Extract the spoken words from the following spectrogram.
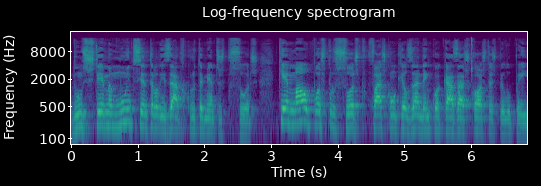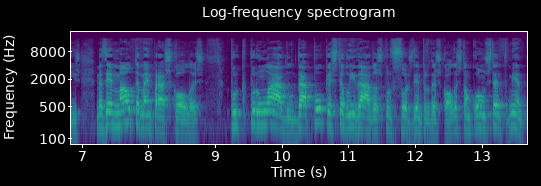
de um sistema muito centralizado de recrutamento dos professores, que é mau para os professores porque faz com que eles andem com a casa às costas pelo país, mas é mau também para as escolas porque, por um lado, dá pouca estabilidade aos professores dentro das escolas, estão constantemente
